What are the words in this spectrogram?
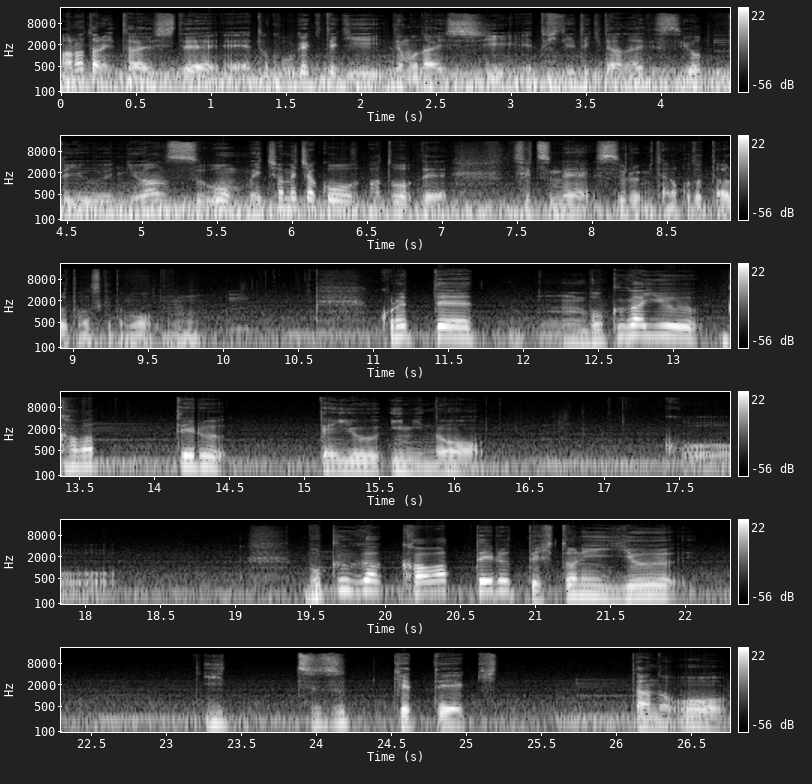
あなたに対して、えー、と攻撃的でもないし、えー、と否定的ではないですよっていうニュアンスをめちゃめちゃこう後で説明するみたいなことってあると思うんですけども、うん、これって、うん、僕が言う変わってるっていう意味のこう僕が変わってるって人に言う言い続けてきたのを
